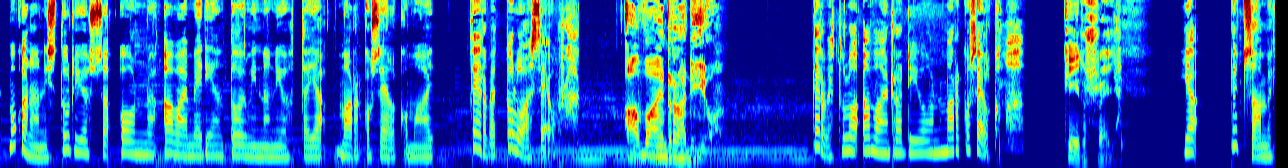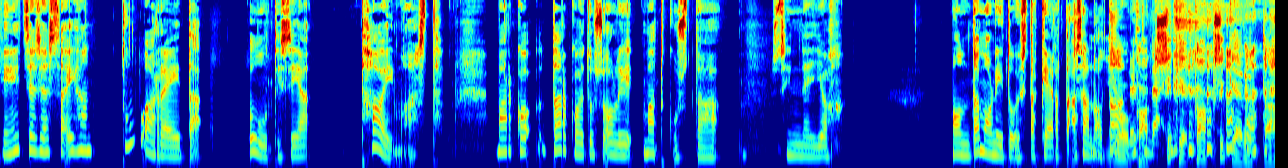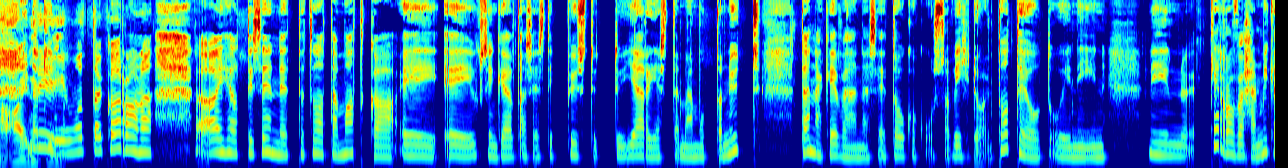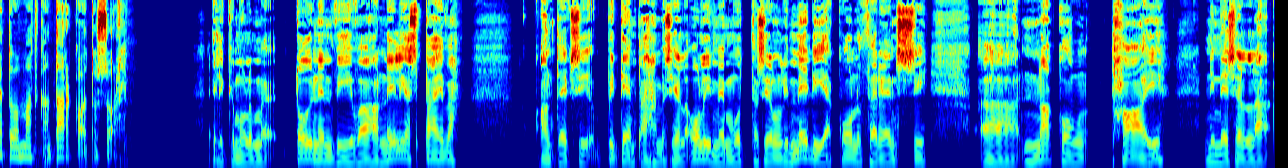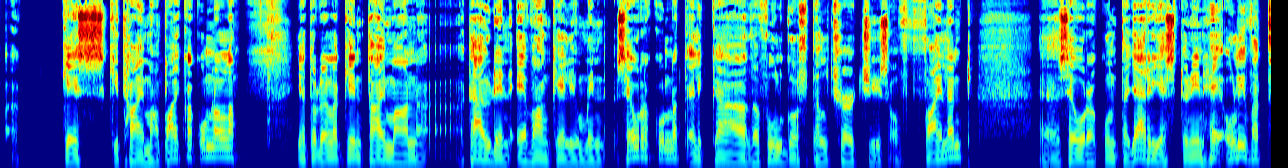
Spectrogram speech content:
Mukanani studiossa on avaimedian toiminnanjohtaja Marko Selkomaa. Tervetuloa seuraan. Avainradio. Tervetuloa Avainradioon Marko Selkomaa. Kiitos Reija. Ja nyt saammekin itse asiassa ihan tuoreita uutisia Taimaasta. Marko, tarkoitus oli matkustaa sinne jo monta monituista kertaa, sanotaan Joo, nyt kaksi, näin. ke- kaksi kertaa ainakin. Niin, mutta korona aiheutti sen, että tuota matkaa ei, ei yksinkertaisesti pystytty järjestämään, mutta nyt tänä keväänä se toukokuussa vihdoin toteutui, niin, niin kerro vähän, mikä tuo matkan tarkoitus oli. Eli me olimme toinen viivaa neljäs päivä. Anteeksi, pitempään me siellä olimme, mutta siellä oli mediakonferenssi äh, Nakong Thai nimisellä Keski-Taimaan paikkakunnalla. Ja todellakin Taimaan täyden evankeliumin seurakunnat, eli The Full Gospel Churches of Thailand, äh, seurakunta järjestö, niin he olivat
